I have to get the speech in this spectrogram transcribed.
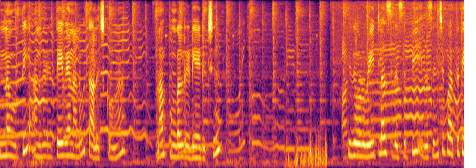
எண்ணெய் ஊற்றி அந்த தேவையான அளவு தாளிச்சுக்கோங்க. எல்லாம் பொங்கல் ரெடி ஆயிடுச்சு. இது ஒரு வெயிட் லாஸ் ரெசிபி இதை செஞ்சு பார்த்துட்டு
